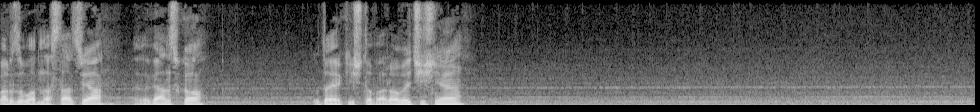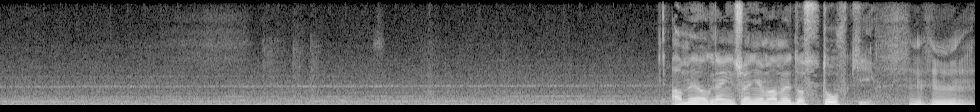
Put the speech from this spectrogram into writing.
Bardzo ładna stacja, elegancko. Tutaj jakiś towarowy ciśnie. A my ograniczenie mamy do stówki. Mhm.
